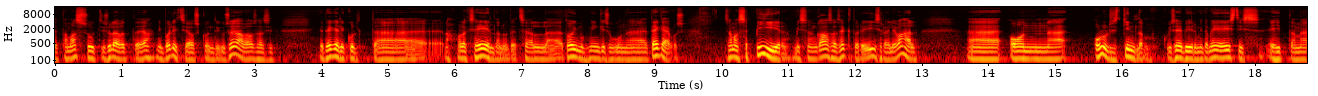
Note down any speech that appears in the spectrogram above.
et Hamas suutis üle võtta jah, nii politseijaoskondi kui sõjaväeosasid ja tegelikult äh, noh, oleks eeldanud, et seal äh, toimub mingisugune tegevus. samas see piir, mis on Gaza sektori ja Iisraeli vahel, on oluliselt kindlam kui see piir, mida meie Eestis ehitame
